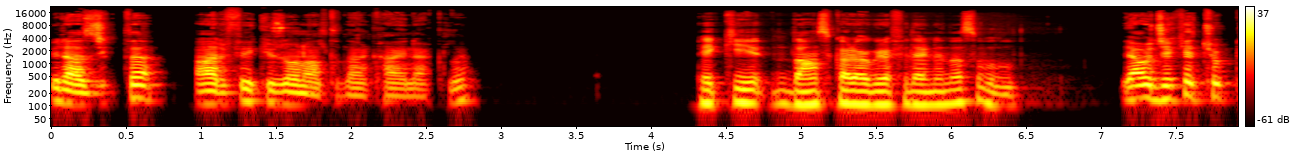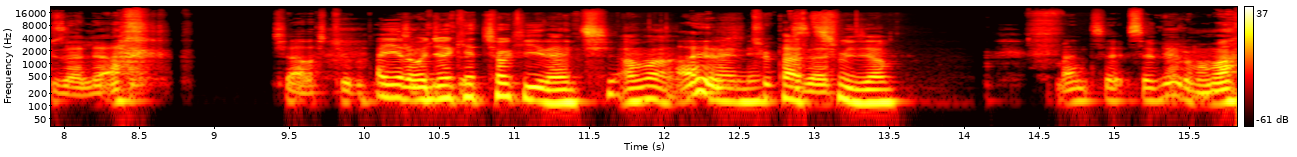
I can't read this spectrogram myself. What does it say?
birazcık da Arife 216'dan kaynaklı. Peki dans koreografilerini nasıl buldun? Ya o ceket çok güzel ya. Çağlar Çorumlu. Hayır o ceketi. ceket çok iğrenç ama Hayır, yani çok güzel. tartışmayacağım. Ben se- seviyorum ama.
